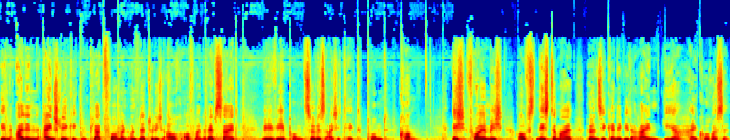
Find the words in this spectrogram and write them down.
in allen einschlägigen Plattformen und natürlich auch auf meiner Website www.servicearchitekt.com. Ich freue mich aufs nächste Mal. Hören Sie gerne wieder rein. Ihr Heiko Rössel.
